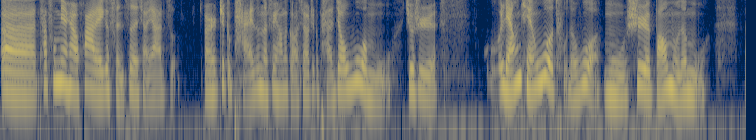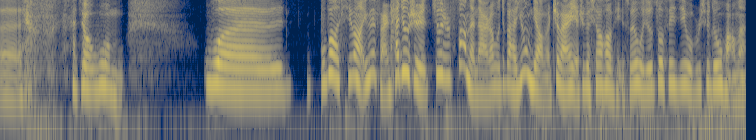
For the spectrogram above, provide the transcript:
呃，它封面上画了一个粉色的小鸭子，而这个牌子呢非常的搞笑，这个牌子叫沃姆，就是良田沃土的沃，姆是保姆的姆，呃，它 叫沃姆。我不抱希望，因为反正它就是就是放在那儿，然后我就把它用掉嘛，这玩意儿也是个消耗品，所以我就坐飞机，我不是去敦煌嘛。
